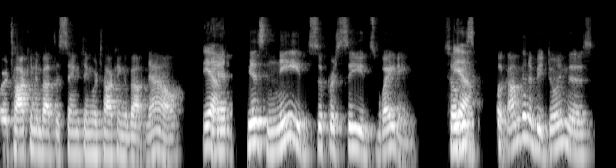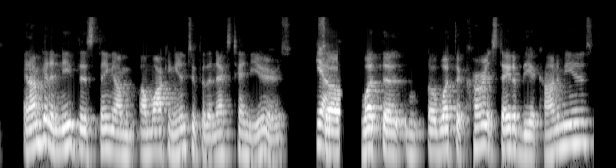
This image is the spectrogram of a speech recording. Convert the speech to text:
We're talking about the same thing we're talking about now. Yeah. And his need supersedes waiting. So yeah. look, I'm going to be doing this and I'm going to need this thing I'm I'm walking into for the next 10 years. Yeah. So what the uh, what the current state of the economy is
